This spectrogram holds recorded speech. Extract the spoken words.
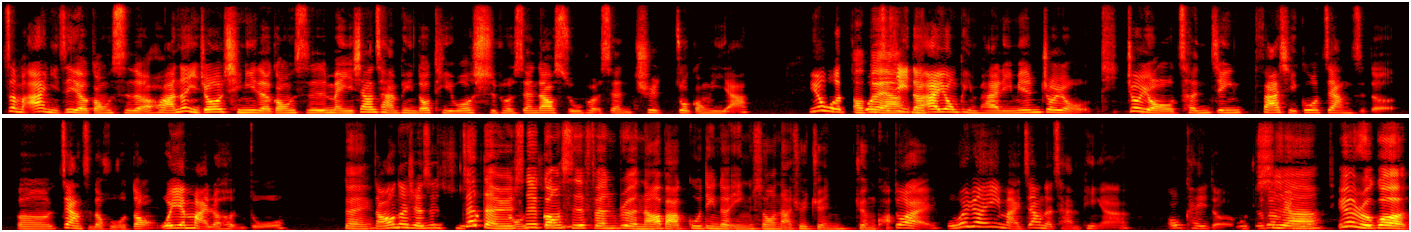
这么爱你自己的公司的话，那你就请你的公司每一项产品都提拨十 percent 到十五 percent 去做公益啊。因为我、我自己的你爱用品牌里面就有就有曾经发起过这样子的呃这样子的活动，我也买了很多，对，然后那些是这等于是公司分润，然后把固定的营收拿去捐捐款。对我会愿意买这样的产品啊，OK 的，我觉得没是有问啊，因为如果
